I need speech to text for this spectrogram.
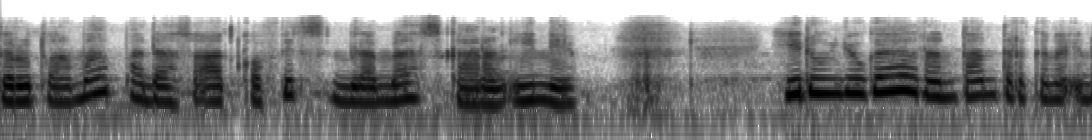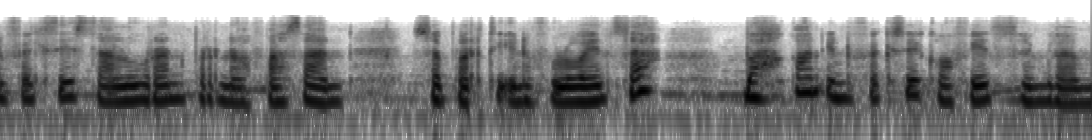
terutama pada saat COVID-19 sekarang ini. Hidung juga rentan terkena infeksi saluran pernafasan seperti influenza, bahkan infeksi COVID-19.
